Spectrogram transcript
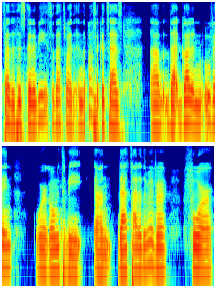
said that this is going to be, so that's why in the pasuk it says um, that Gad and Reuven were going to be on that side of the river for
